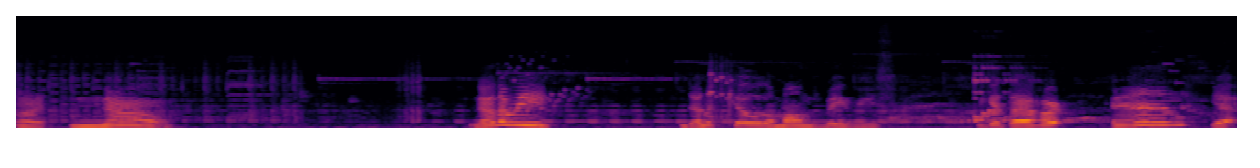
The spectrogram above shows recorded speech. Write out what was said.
Alright, now. Now that we didn't kill the mom's babies, we get that heart, and yeah.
